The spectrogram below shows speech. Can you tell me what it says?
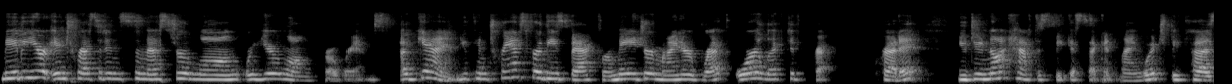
maybe you're interested in semester long or year long programs. Again, you can transfer these back for major, minor, breadth, or elective cre credit. You do not have to speak a second language because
